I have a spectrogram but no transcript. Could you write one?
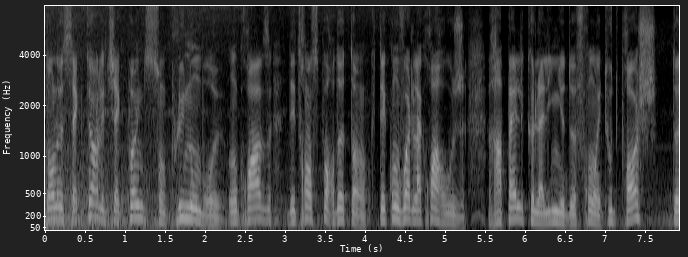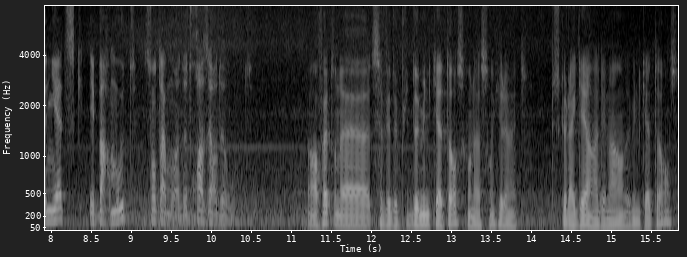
Dans le secteur, les checkpoints sont plus nombreux. On croise des transports de tanks, des convois de la Croix-Rouge. Rappelle que la ligne de front est toute proche. Donetsk et Barmout sont à moins de 3 heures de route. En fait, ça fait depuis 2014 qu'on a 100 km, puisque la guerre a démarré en 2014.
